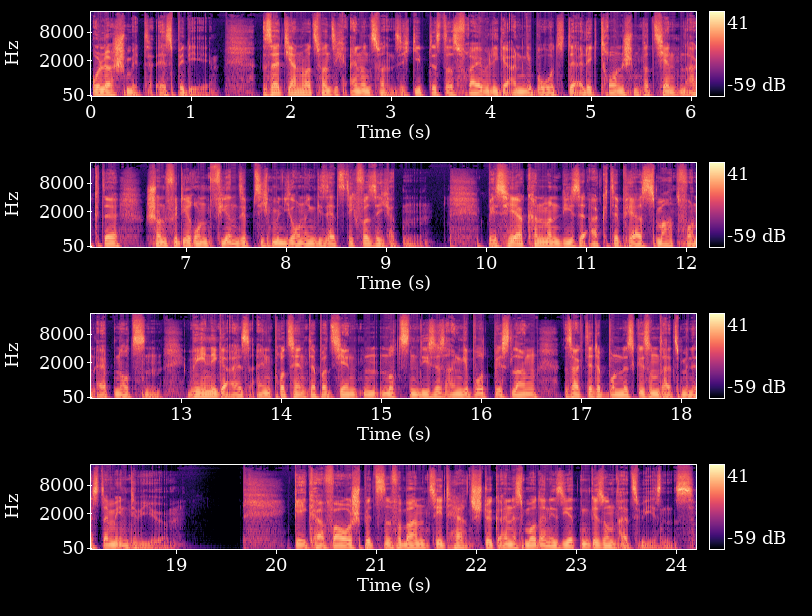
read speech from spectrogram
Ulla Schmidt, SPD. Seit Januar 2021 gibt es das freiwillige Angebot der elektronischen Patientenakte schon für die rund 74 Millionen gesetzlich Versicherten. Bisher kann man diese Akte per Smartphone-App nutzen. Weniger als ein Prozent der Patienten nutzen dieses Angebot bislang, sagte der Bundesgesundheitsminister im Interview. GKV-Spitzenverband sieht Herzstück eines modernisierten Gesundheitswesens.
